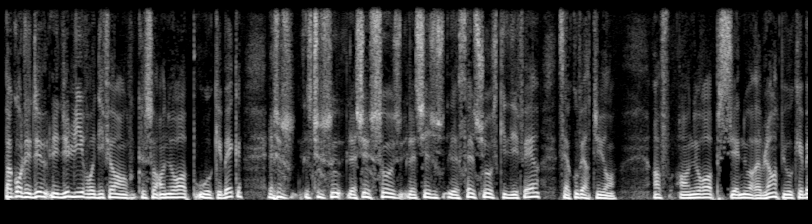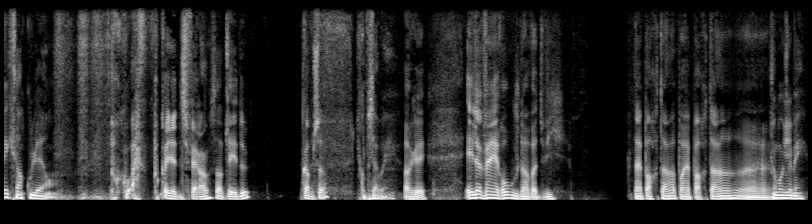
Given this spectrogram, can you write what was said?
Par contre, les deux, les deux livres différents, que ce soit en Europe ou au Québec, la, chose- seule chose, la seule- la seule chose qui diffère, c'est la couverture. En, Europe, c'est noir et blanc, puis au Québec, c'est en couleur. Pourquoi? Pourquoi il y a une différence entre les deux? Comme ça? Comme ça, ouais. OK. Et le vin rouge dans votre vie? Important, pas important? euh, Je bois jamais.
